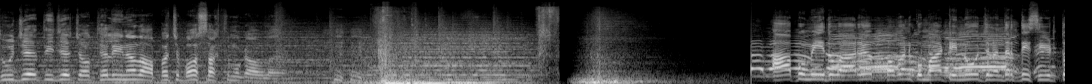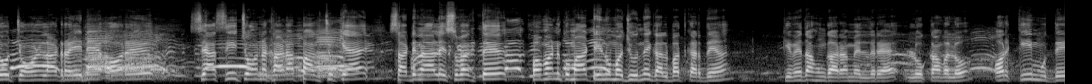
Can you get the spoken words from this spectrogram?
ਦੂਜੇ ਤੀਜੇ ਚੌਥੇ ਲਈ ਇਹਨਾਂ ਦਾ ਆਪਸ 'ਚ ਬਹੁਤ ਸਖਤ ਮੁਕਾਬਲਾ ਹੈ ਆਪ ਉਮੀਦਵਾਰ ਪਵਨ ਕੁਮਾਰ ਟਿੰਨੂ ਜਲੰਧਰ ਦੀ ਸੀਟ ਤੋਂ ਚੋਣ ਲੜ ਰਹੇ ਨੇ ਔਰ ਸਿਆਸੀ ਚੋਣ ਅਖਾੜਾ ਭਾਗ ਚੁੱਕਿਆ ਹੈ। ਸਾਡੇ ਨਾਲ ਇਸ ਵਕਤ ਪਵਨ ਕੁਮਾਰ ਟਿੰਨੂ ਮੌਜੂਦ ਨੇ। ਗੱਲਬਾਤ ਕਰਦੇ ਹਾਂ। ਕਿਵੇਂ ਦਾ ਹੁੰਗਾਰਾ ਮਿਲ ਰਿਹਾ ਹੈ ਲੋਕਾਂ ਵੱਲੋਂ ਔਰ ਕੀ ਮੁੱਦੇ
